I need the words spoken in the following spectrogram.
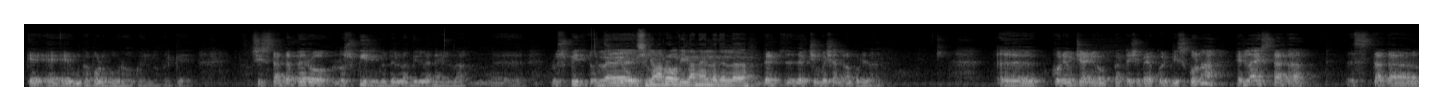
che è, è un capolavoro quello, perché ci sta davvero lo spirito della villanella, eh, lo spirito Le- si chiama proprio Villanelle del... del, del 500 napoletano. Eh, con Eugenio partecipai a quel disco là e là è stata, è stata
